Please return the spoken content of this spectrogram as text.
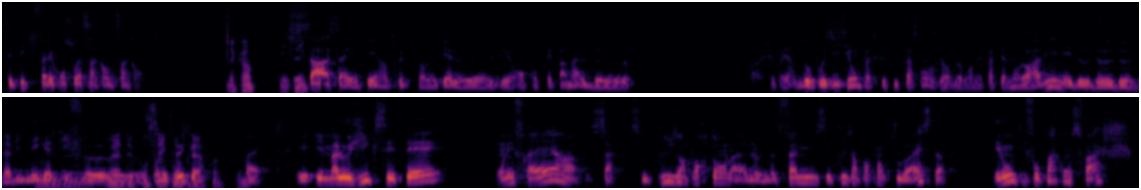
c'était qu'il fallait qu'on soit 50-50. D'accord. Et ça, ça a été un truc sur lequel j'ai rencontré pas mal de, je vais pas dire d'opposition, parce que de toute façon, je leur demandais pas tellement leur avis, mais de, d'avis négatifs de, sur le truc. Mmh. Ouais. Et, ma logique, c'était, on est frères, ça, c'est plus important, notre famille, c'est plus important que tout le reste, et donc il faut pas qu'on se fâche,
